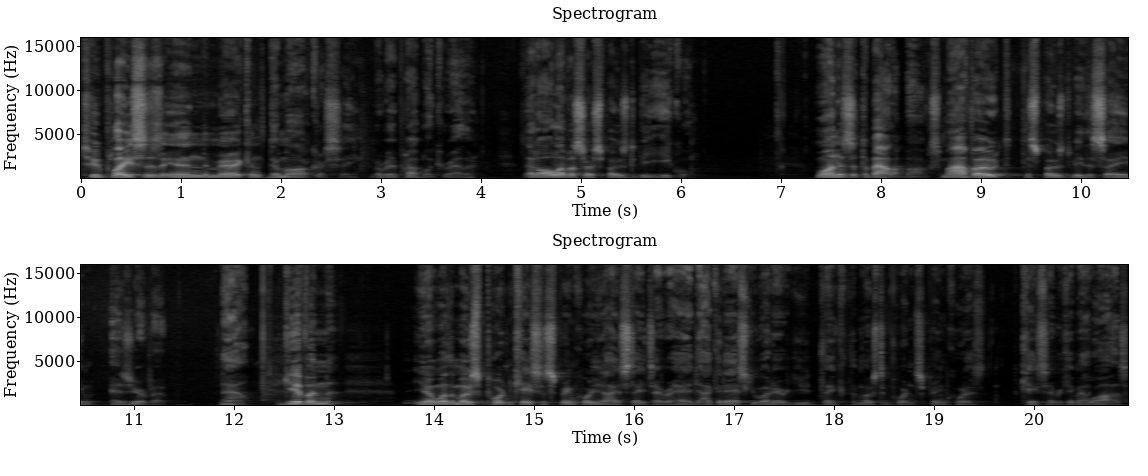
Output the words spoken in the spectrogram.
two places in American democracy, or republic rather, that all of us are supposed to be equal. One is at the ballot box. My vote is supposed to be the same as your vote. Now, given you know, one of the most important cases the Supreme Court of the United States ever had, I could ask you whatever you'd think the most important Supreme Court case ever came out was.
